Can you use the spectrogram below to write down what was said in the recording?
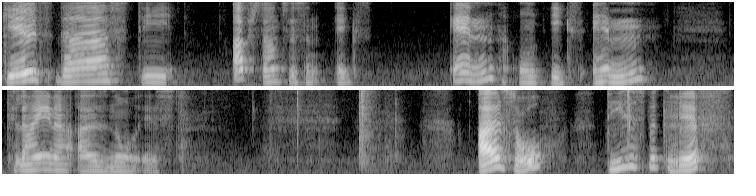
gilt, dass die Abstand zwischen xn und xm kleiner als 0 ist. Also, dieses Begriff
